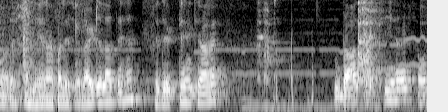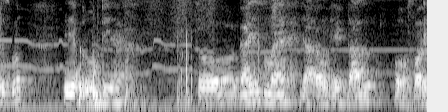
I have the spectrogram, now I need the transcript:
और अंधेरा है, पहले इसमें लाइट जलाते हैं फिर देखते हैं क्या है। दाल रखी है और इसमें एक रोटी है। तो गाइस मैं जा रहा हूँ एक दाल, ओ सॉरी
